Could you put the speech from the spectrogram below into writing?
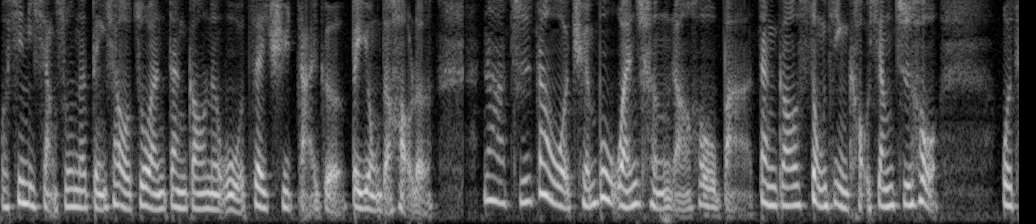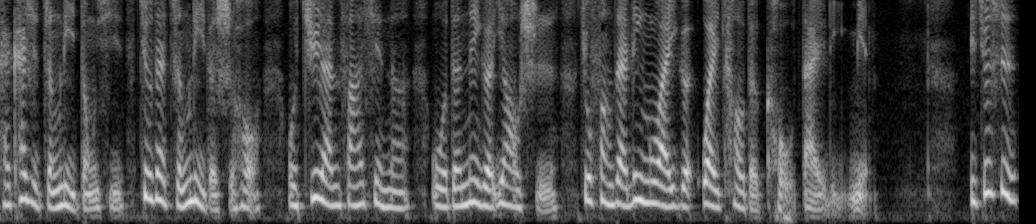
我心里想说呢，等一下我做完蛋糕呢，我再去打一个备用的好了。那直到我全部完成，然后把蛋糕送进烤箱之后。我才开始整理东西，就在整理的时候，我居然发现呢，我的那个钥匙就放在另外一个外套的口袋里面，也就是。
